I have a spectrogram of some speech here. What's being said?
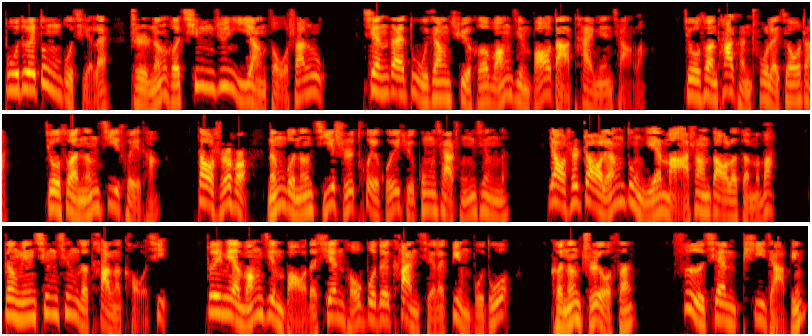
部队动不起来，只能和清军一样走山路。现在渡江去和王进宝打太勉强了，就算他肯出来交战，就算能击退他，到时候能不能及时退回去攻下重庆呢？要是赵良栋也马上到了怎么办？邓明轻轻的叹了口气。对面王进宝的先头部队看起来并不多，可能只有三。四千披甲兵，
